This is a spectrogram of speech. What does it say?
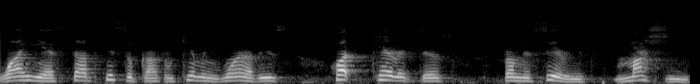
why he has stopped Hisoka from killing one of his hot characters from the series. Machi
